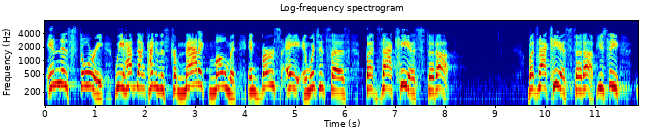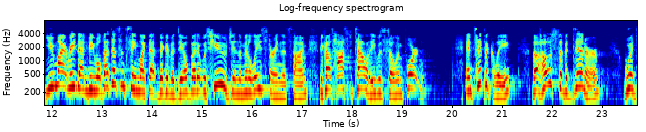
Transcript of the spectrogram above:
in this story, we have that kind of this dramatic moment in verse 8 in which it says, but Zacchaeus stood up. But Zacchaeus stood up. You see, you might read that and be, well, that doesn't seem like that big of a deal, but it was huge in the Middle East during this time because hospitality was so important. And typically, the host of a dinner would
